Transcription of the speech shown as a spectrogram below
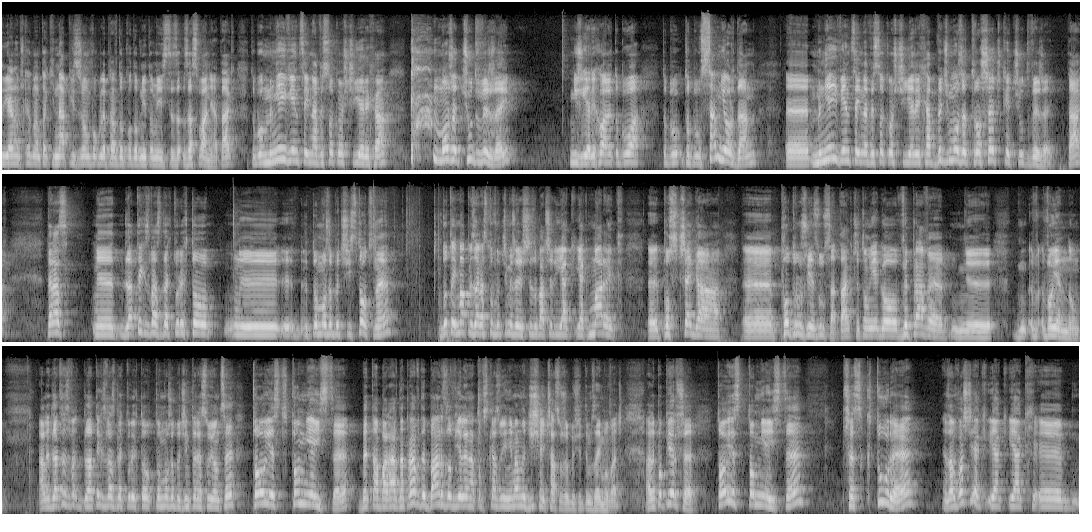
ja na przykład mam taki napis, że on w ogóle prawdopodobnie to miejsce zasłania, tak? To było mniej więcej na wysokości Jericha, może ciut wyżej niż Jericho, ale to, była, to, był, to był sam Jordan, e, mniej więcej na wysokości Jericha, być może troszeczkę ciut wyżej, tak? Teraz e, dla tych z was, dla których to, e, to może być istotne, do tej mapy zaraz tu wrócimy, żebyście zobaczyli, jak, jak Marek postrzega podróż Jezusa, tak? Czy tą jego wyprawę wojenną ale dla, te, dla tych z Was, dla których to, to może być interesujące, to jest to miejsce, Betabara, naprawdę bardzo wiele na to wskazuje. Nie mamy dzisiaj czasu, żeby się tym zajmować. Ale po pierwsze, to jest to miejsce, przez które Zauważcie, jak, jak, jak, e,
